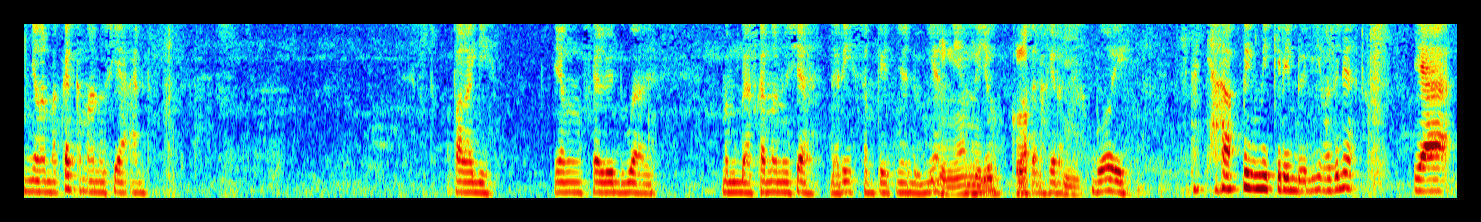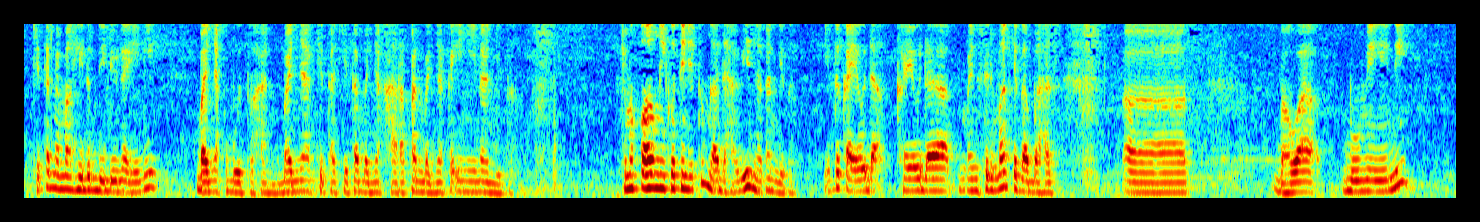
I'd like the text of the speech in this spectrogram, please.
Menyelamatkan kemanusiaan. Apalagi yang value dua membebaskan manusia dari sempitnya dunia, Dunia menuju keluasan akhirat. Hmm. boy kita capek mikirin dunia. Maksudnya ya kita memang hidup di dunia ini banyak kebutuhan banyak cita-cita banyak harapan banyak keinginan gitu. Cuma kalau ngikutin itu nggak ada habisnya kan gitu itu kayak udah kayak udah mainstream banget kita bahas eh, bahwa bumi ini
